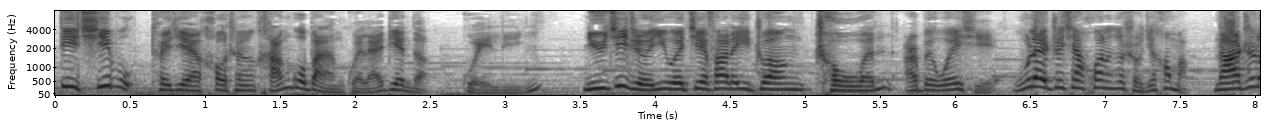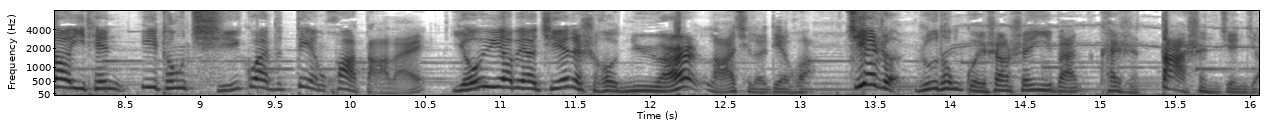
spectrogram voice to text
第七部推荐号称韩国版《鬼来电》的《鬼灵》。女记者因为揭发了一桩丑闻而被威胁，无奈之下换了个手机号码。哪知道一天一通奇怪的电话打来，犹豫要不要接的时候，女儿拿起了电话，接着如同鬼上身一般开始大声尖叫。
